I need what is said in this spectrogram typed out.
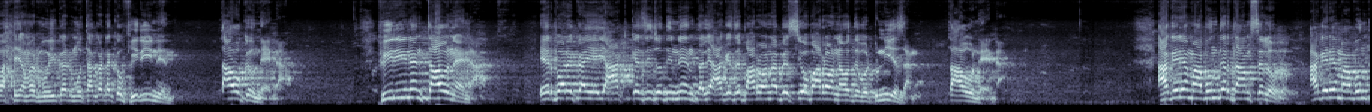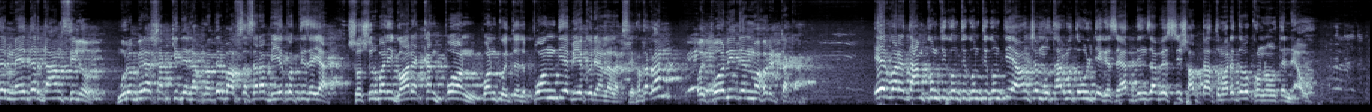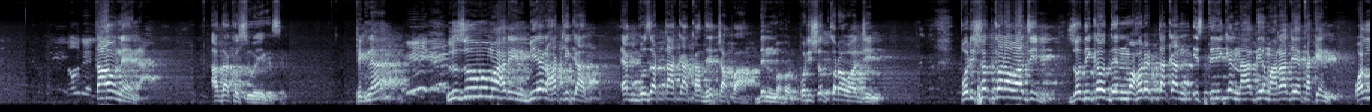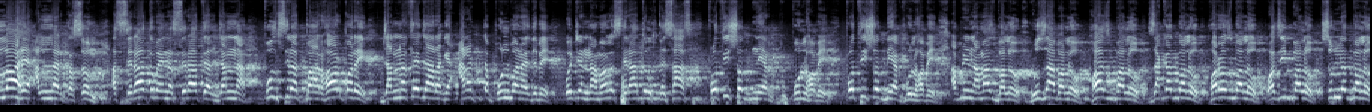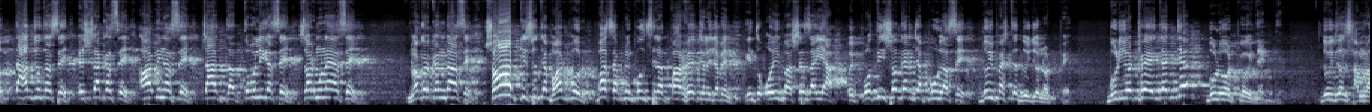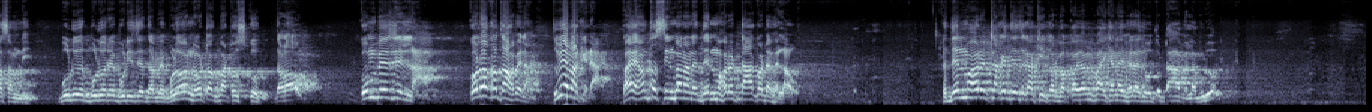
ভাই, আমার মহিকার মোথাকাটা কেউ ফিরিয়ে নেন, তাও কেউ নেয় না। ফিরিয়ে নেন, তাও নেয় না। এরপরে কয়, এই আট কেজি যদি নেন, তাহলে আগে যে বারো আনা বেশি, ও বারো আনাও দেবো, একটু নিয়ে যান, তাও নেয় না। আগেরে মা বোনদের দাম ছিল, আগেরে মা বোনদের মেয়েদের দাম ছিল। মুরব্বীরা সাক্ষী দেন, আপনাদের ব্যবসা ছাড়া বিয়ে করতে যাইয়া শ্বশুর বাড়ি ঘর একখান পণ পণ হচ্ছে পণ দিয়ে বিয়ে করে আনা লাগছে। কতক্ষণ ওই পণই দেন মহরের টাকা। এরপরে দাম কমতি কমতি কমতি কমতি, এখন সে মুথার মতো উল্টে গেছে। আর দিন যা বেশি সবটা তোমারে দেবো, কোনো মতে নেও। তাও নেয় না। আদা কচু হয়ে গেছে। ঠিক না? লুজুম মাহারিন, বিয়ের হাকিকাত। এক বোঝার টাকা কাঁধে চাপা, দেনমোহর। পরিশোধ করা ওয়াজিব। পরিশোধ করা ওয়াজিব। যদি কেউ দেনমোহরের টাকা, স্ত্রীকে না দিয়ে মারা যেয়ে থাকেন অল্লাহে আল্লাহর কসম আর সেরাত বাইনা সিরাত আল জান্না পুল সিরাত পার হওয়ার পরে জান্নাতে যাওয়ার আগে আর একটা পুল বানায় দেবে। ওইটার নাম হলো সেরাতুল কেসাস। প্রতিশোধ নেওয়ার পুল হবে, প্রতিশোধ নেওয়ার পুল হবে। আপনি নামাজ ভালো, রোজা ভালো, হজ ভালো জাকাত ভালো, ফরজ ভালো অজিব ভালো, সুন্নত ভালো তাহাজুদ আছে, ইশরাক আছে আবিন আছে চা তবলিগ আছে, সরমুনায় আছে। নগরকান্দা আছে, সব কিছুতে ভরপুর। বাস আপনি পুলসিরাত পার হয়ে চলে যাবেন, কিন্তু ওই পাশে যাইয়া ওই প্রতিশোধের যে পুল আছে, দুই পাশে দুইজন উঠবে। বুড়ি উঠবে এই দায়িত্বে বুড়ো উঠবে ওই দাজ্যে। দুইজন সামনাসামনি। বুড়োর বুড়োরে বুড়ি যে ধরবে, বুড়ো, নোটক বাটুস্কুপ দাঁড়াও। কুম্বেজিল্লা কোনো কথা হবে না। তুমি আবার কেনা তাই এখন তো চিনবা না দেনমোহরের টাকা কটা ফেলাও। দেনমোহরের টাকা দিয়ে জায়গা কি করবা? কয়, আমি পায়খানায় ফেলা দেবো তো টাকা ফেলা বুড়ো।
